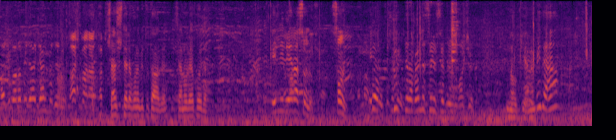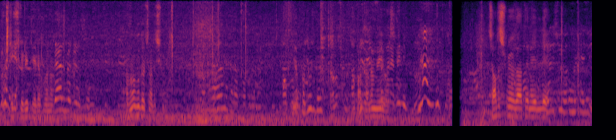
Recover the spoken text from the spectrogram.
Hacı bana bir daha gelme dedi. Kaç para? Sen şu telefonu bir tut abi. Sen oraya koy da. 50 lira sonu. Son. 40 lira ben de seni seviyorum hacı. Nokia'nın Bir daha güçlü bir telefonu. gelme diyorsun. Ama bu da çalışmıyor. Yapılır da. Bakalım neyi var. Benim. Çalışmıyor zaten 50. Çalışmıyor o 50.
